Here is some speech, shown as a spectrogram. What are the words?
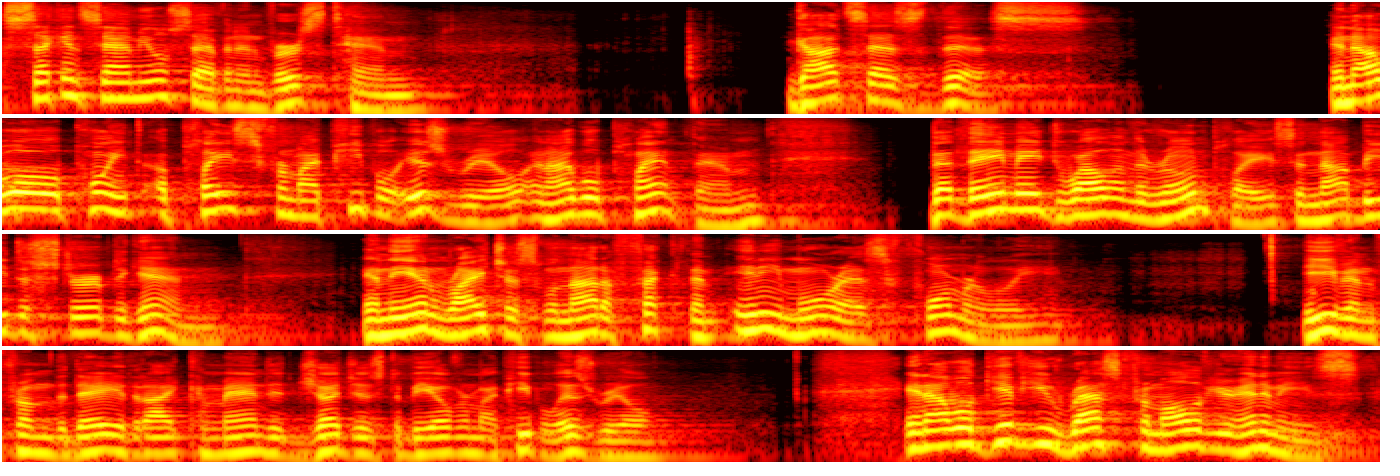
2 Samuel 7 and verse 10, God says this And I will appoint a place for my people Israel, and I will plant them, that they may dwell in their own place and not be disturbed again. And the unrighteous will not affect them any more as formerly. even from the day that I commanded judges to be over my people Israel. And I will give you rest from all of your enemies.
